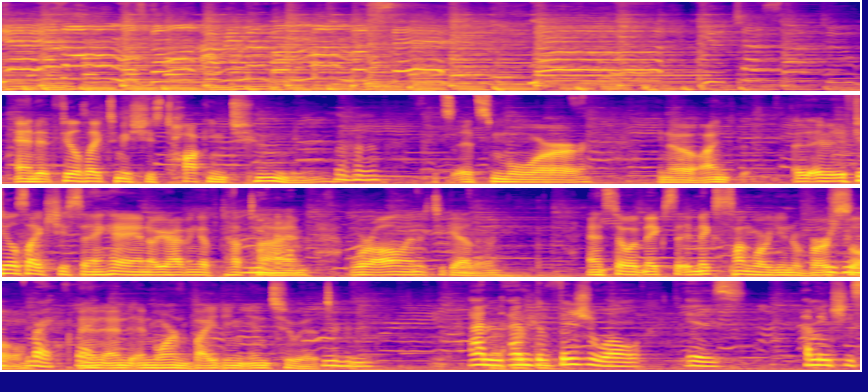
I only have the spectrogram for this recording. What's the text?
yeah, it's almost gone. I remember Mama said, "No, you just have to." and it feels like to me she's talking to me. It's it's more, you know, I, it, feels like she's saying, "Hey, I know you're having a tough time. We're all in it together." And so it makes it makes the song more universal, Right, right. And, and and more inviting into it. And and the visual is, I mean, she's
